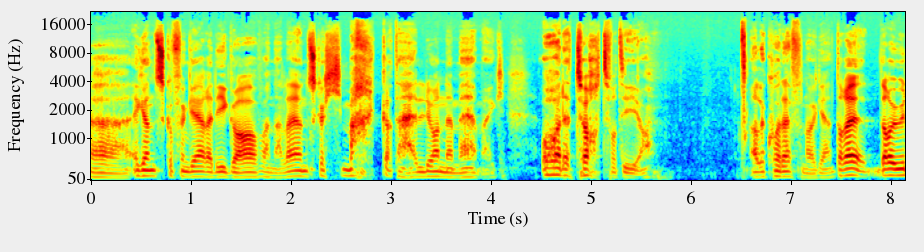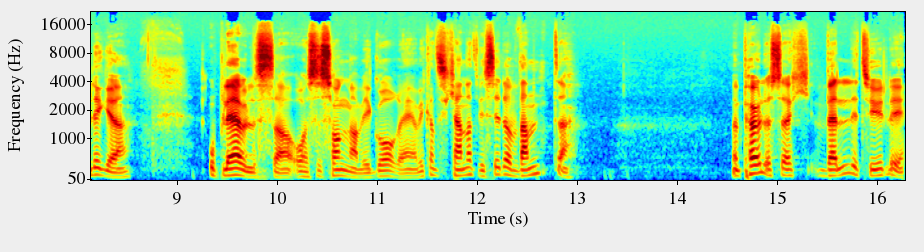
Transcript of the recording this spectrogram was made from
Uh, jeg ønsker å fungere i de gavene, eller jeg ønsker å merke at Den hellige ånd er med meg. Å, det er tørt for tida. Eller hva det er for noe. Det er, er, ulike opplevelser og sesonger vi går i. og Vi kan kjenne at vi sitter og venter. Men Paulus er veldig tydelig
